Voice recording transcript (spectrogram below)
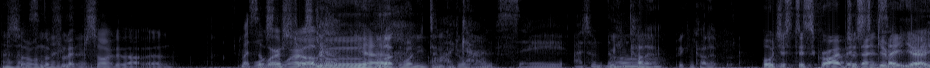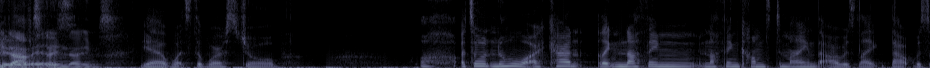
No, So that's on the flip side of that, then, What's, What's the the worst worst job? job? Yeah. Or like the one you Oh, didn't I enjoy. the can't most. say. I don't know. We can cut it. We can cut it. But Or just describe it. just don't give say it, yeah, who you don't have it to name is. names. Yeah. What's the worst job? Oh, I don't know. I can't. Like nothing. Nothing comes to mind that I was like that was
